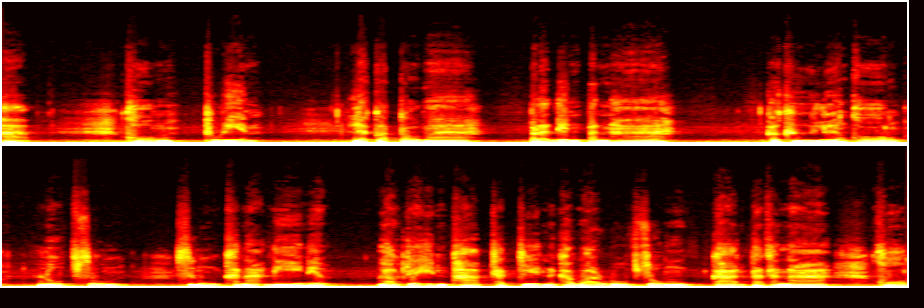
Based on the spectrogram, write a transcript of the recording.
ภาพของทุเรียน แล้วก็ต่อมาประเด็นปัญหา ก็คือเรื่องของรูปทรง ซึ่งขณะนี้เนี่ยเราจะเห็นภาพชัดเจนนะครับว่ารูปทรงการพัฒนาของ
